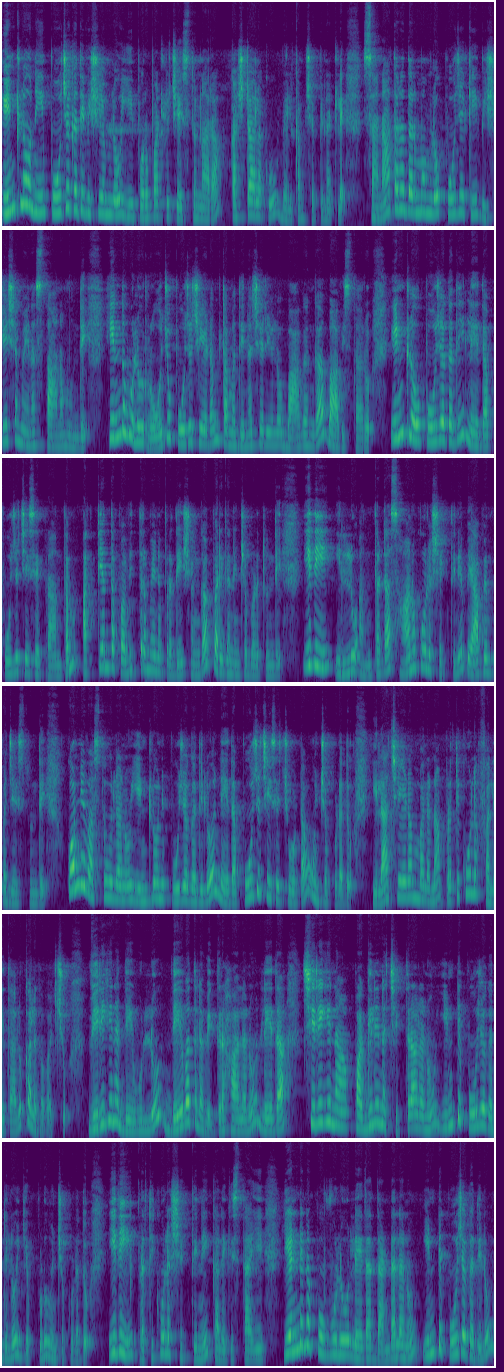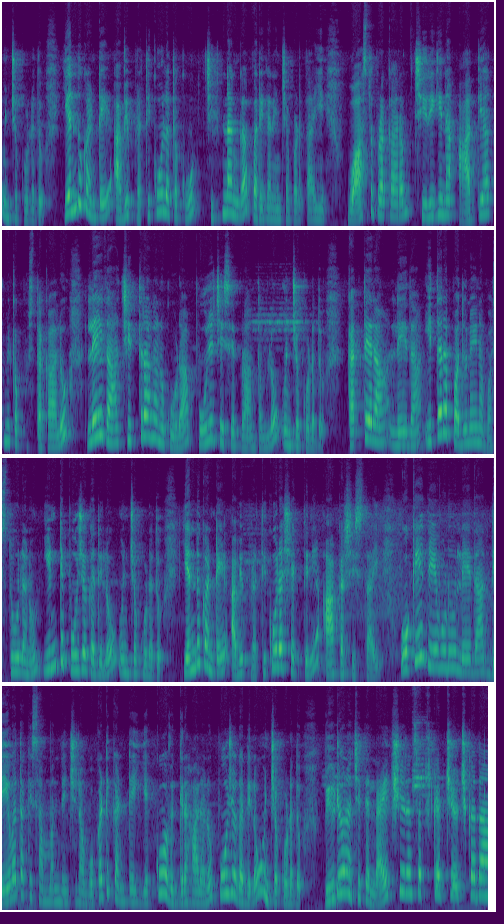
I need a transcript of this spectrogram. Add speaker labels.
Speaker 1: ఇంట్లోని పూజ గది విషయంలో ఈ పొరపాట్లు చేస్తున్నారా? కష్టాలకు వెల్కమ్ చెప్పినట్లే. సనాతన ధర్మంలో పూజకి విశేషమైన స్థానం ఉంది. హిందువులు రోజు పూజ చేయడం తమ దినచర్యలో భాగంగా భావిస్తారు. ఇంట్లో పూజ గది లేదా పూజ చేసే ప్రాంతం అత్యంత పవిత్రమైన ప్రదేశంగా పరిగణించబడుతుంది. ఇది ఇల్లు అంతటా సానుకూల శక్తిని వ్యాపింపజేస్తుంది. కొన్ని వస్తువులను ఇంట్లోని పూజ గదిలో లేదా పూజ చేసే చోట ఉంచకూడదు. ఇలా చేయడం వలన ప్రతికూల ఫలితాలు కలగవచ్చు. విరిగిన దేవుళ్ళు, దేవతల విగ్రహాలను లేదా చిరిగిన, పగిలిన చిత్రాలను ఇంటి పూజ గదిలో ఎప్పుడూ ఉంచకూడదు. ఇది ప్రతికూల శక్తిని కలిగిస్తాయి. ఎండిన పువ్వులు లేదా దండలను ఇంటి పూజ గదిలో ఉంచకూడదు. ఎందుకంటే అవి ప్రతికూలతకు చిహ్నంగా పరిగణించబడతాయి. వాస్తు ప్రకారం చిరిగిన ఆధ్యాత్మిక పుస్తకాలు లేదా చిత్రాలను కూడా పూజ చేసే ప్రాంతంలో ఉంచకూడదు. కత్తెర లేదా ఇతర పదునైన వస్తువులను ఇంటి పూజ గదిలో ఉంచకూడదు. ఎందుకంటే అవి ప్రతికూల శక్తిని ఆకర్షిస్తాయి. ఒకే దేవుడు లేదా దేవతకి సంబంధించిన ఒకటి కంటే ఎక్కువ విగ్రహాలను పూజ గదిలో ఉంచకూడదు. వీడియో నచ్చితే లైక్, షేర్ అండ్ సబ్స్క్రైబ్ చేయొచ్చు కదా!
